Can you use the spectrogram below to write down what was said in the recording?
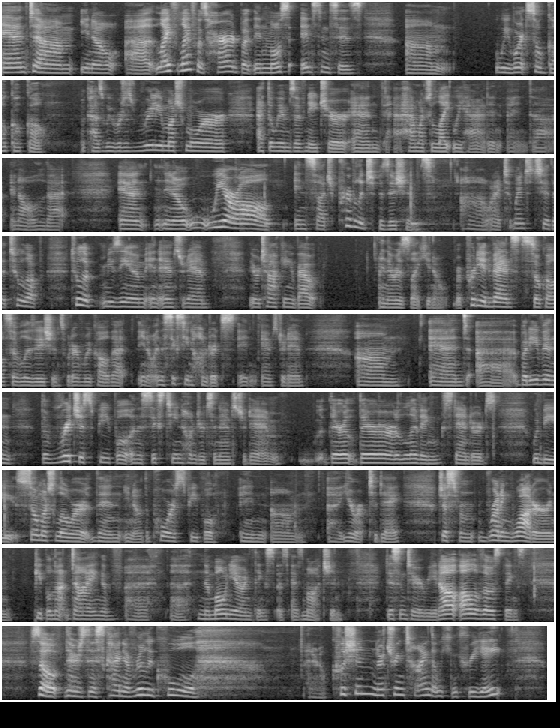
and um, you know uh, life life was hard but in most instances um, we weren't so go go go because we were just really much more at the whims of nature and how much light we had and and uh, and all of that. And you know, we are all in such privileged positions. Uh, when I t- went to the Tulip Tulip Museum in Amsterdam, they were talking about, and there was like you know pretty advanced so-called civilizations, whatever we call that, you know, in the 1600s in Amsterdam, um, and uh, but even the richest people in the 1600s in Amsterdam their their living standards would be so much lower than you know the poorest people in um, uh, Europe today, just from running water and people not dying of uh, uh, pneumonia and things as, as much and dysentery and all, all of those things. So there's this kind of really cool, I don't know, cushion, nurturing time that we can create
